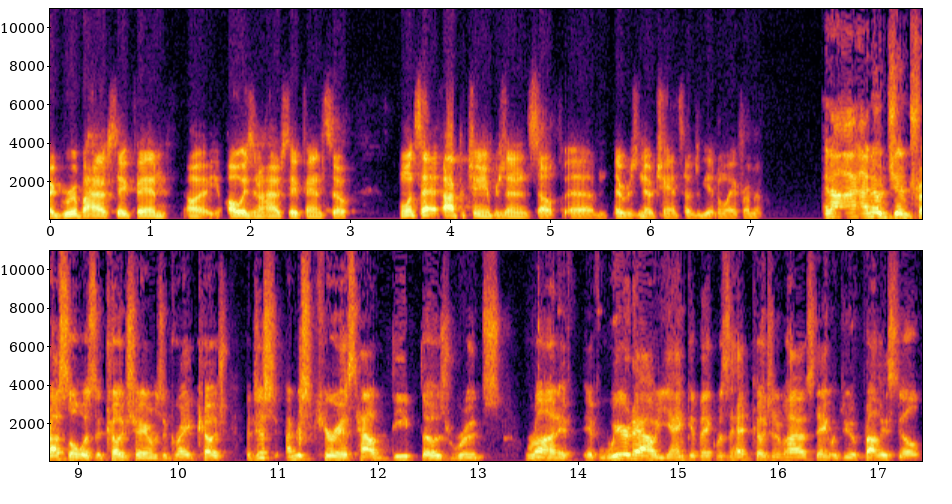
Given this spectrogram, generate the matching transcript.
I, grew up Ohio State fan, uh, always an Ohio State fan. So once that opportunity presented itself, um, there was no chance I was getting away from it. And I, I, know Jim Tressel was the coach here and was a great coach, but just I'm just curious how deep those roots run. If if Weird Al Yankovic was the head coach at Ohio State, would you have probably still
